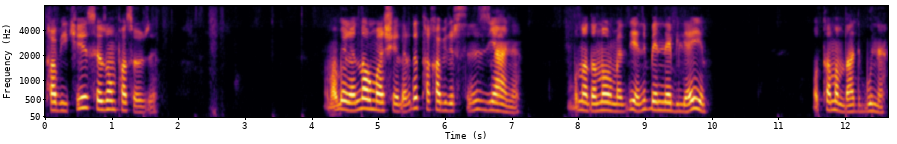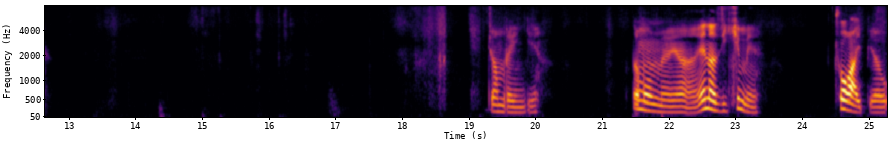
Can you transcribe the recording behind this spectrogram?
Tabii ki sezon pası özel. Ama böyle normal şeyleri de takabilirsiniz yani. Buna da normal diyeni ben ne bileyim. O tamam da hadi bu ne? Cam rengi. Tam olmuyor ya. En az iki mi? Çok ayıp ya.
